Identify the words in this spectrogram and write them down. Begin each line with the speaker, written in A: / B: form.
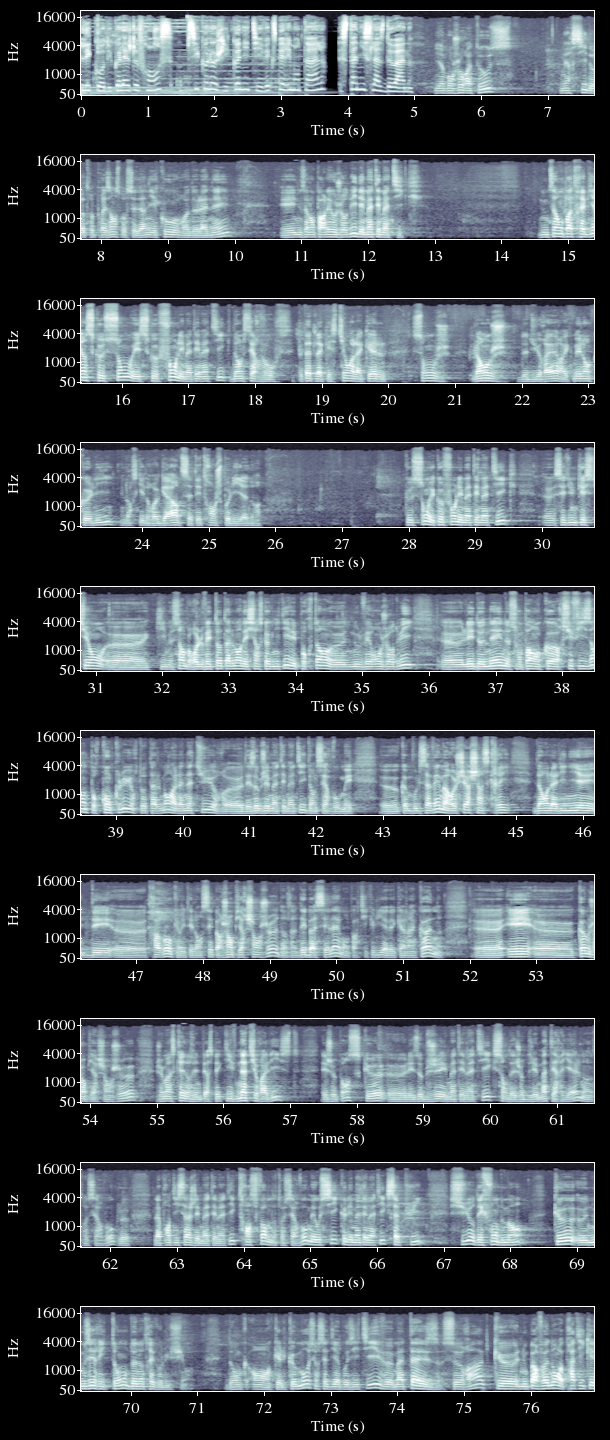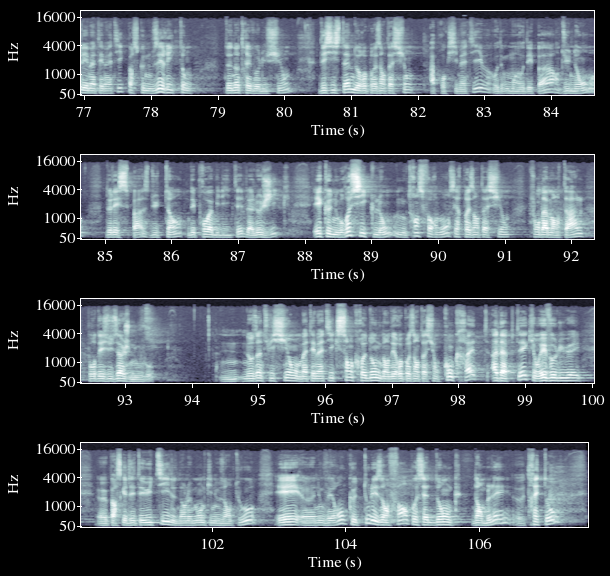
A: Les cours du Collège de France, psychologie cognitive expérimentale, Stanislas Dehaene.
B: Bien, bonjour à tous. Merci de votre présence pour ce dernier cours de l'année. Et nous allons parler aujourd'hui des mathématiques. Nous ne savons pas très bien ce que sont et ce que font les mathématiques dans le cerveau. C'est peut-être la question à laquelle songe l'ange de Durer avec mélancolie lorsqu'il regarde cet étrange polyèdre. Que sont et que font les mathématiques c'est une question euh, qui me semble relever totalement des sciences cognitives et pourtant, euh, nous le verrons aujourd'hui, les données ne sont pas encore suffisantes pour conclure totalement à la nature des objets mathématiques dans le cerveau. Mais comme vous le savez, ma recherche s'inscrit dans la lignée des travaux qui ont été lancés par Jean-Pierre Changeux dans un débat célèbre, en particulier avec Alain Cohn. et comme Jean-Pierre Changeux, je m'inscris dans une perspective naturaliste et je pense que euh, les objets mathématiques sont des objets matériels dans notre cerveau, que l'apprentissage des mathématiques transforme notre cerveau, mais aussi que les mathématiques s'appuient sur des fondements que euh, nous héritons de notre évolution. Donc, en quelques mots sur cette diapositive, ma thèse sera que nous parvenons à pratiquer les mathématiques parce que nous héritons de notre évolution des systèmes de représentation approximative, au moins au départ, du nombre, de l'espace, du temps, des probabilités, de la logique, et que nous recyclons, nous transformons ces représentations fondamentales pour des usages nouveaux. Nos intuitions mathématiques s'ancrent donc dans des représentations concrètes, adaptées, qui ont évolué euh, parce qu'elles étaient utiles dans le monde qui nous entoure, et euh, nous verrons que tous les enfants possèdent donc d'emblée, euh, très tôt,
